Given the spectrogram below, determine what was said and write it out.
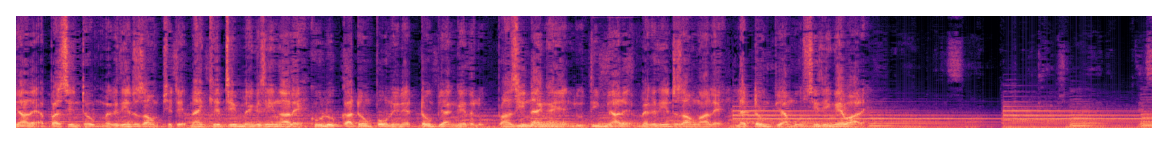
များတဲ့အပတ်စဉ်ထုတ်မဂ္ဂဇင်းတစ်စောင်ဖြစ်တဲ့ Marketing မဂ္ဂဇင်းကလည်းအခုလိုကာတွန်းပုံတွေနဲ့တုံ့ပြန်ခဲ့တယ်လို့ဘရာဇီးနိုင်ငံရဲ့လူသိများတဲ့မဂ္ဂဇင်းတစ်စောင်ကလည်းလက်တုံ့ပြန်မှုစီစဉ်ခဲ့ပါတယ် with a song. The caption read, This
